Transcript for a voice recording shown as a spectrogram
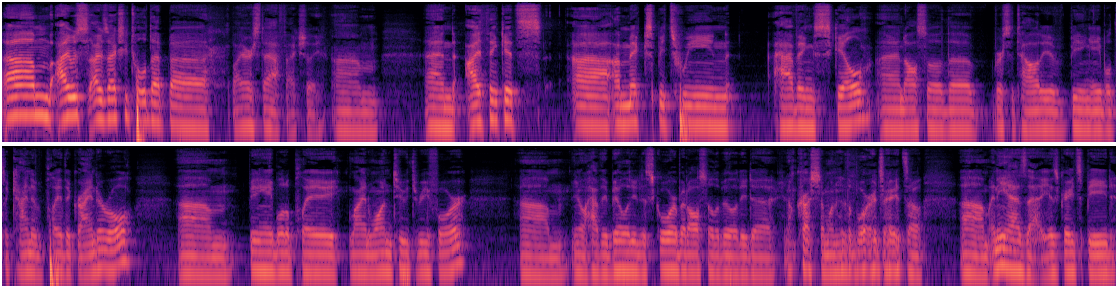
Um, I was I was actually told that uh, by our staff actually, um, and I think it's uh, a mix between having skill and also the versatility of being able to kind of play the grinder role, um, being able to play line one, two, three, four. Um, you know, have the ability to score, but also the ability to you know, crush someone into the boards, right? So, um, and he has that. He has great speed,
